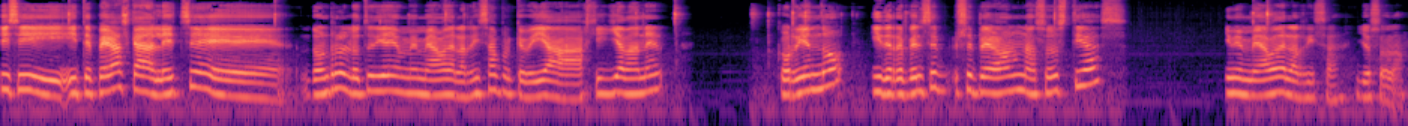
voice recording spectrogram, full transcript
Sí, sí, y te pegas cada leche. Donro, el otro día yo me meaba de la risa porque veía a Hig y a Danner corriendo y de repente se, se, pegaban unas hostias y me meaba de la risa, yo sola.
